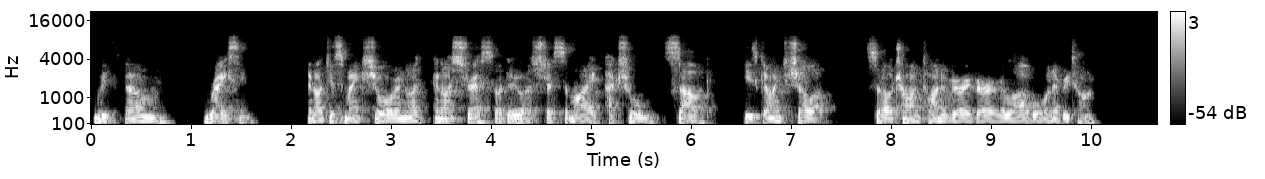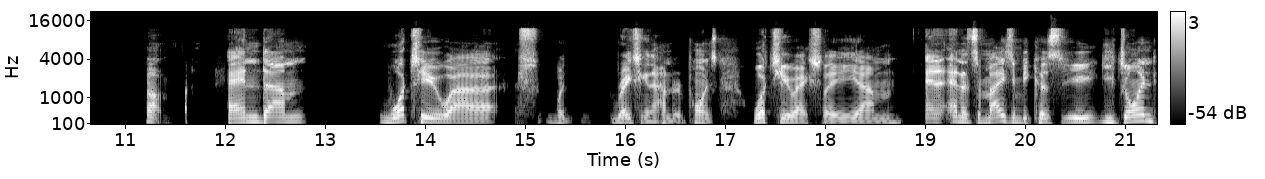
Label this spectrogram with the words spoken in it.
with um, racing, and I just make sure and I and I stress. I do. I stress that my actual sub is going to show up. So I'll try and find a very very reliable one every time. Oh, and um, what you uh, with reaching 100 points, what you actually um, and and it's amazing because you you joined.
